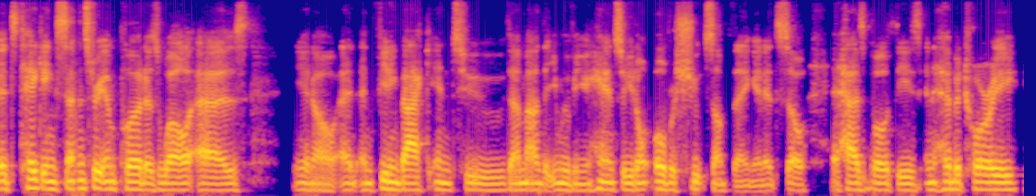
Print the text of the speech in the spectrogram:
it's taking sensory input as well as you know and, and feeding back into the amount that you're moving your hand so you don't overshoot something and it's so it has both these inhibitory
